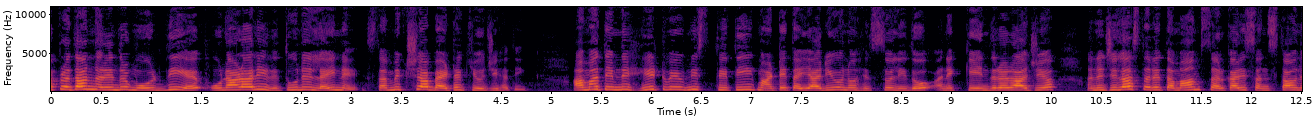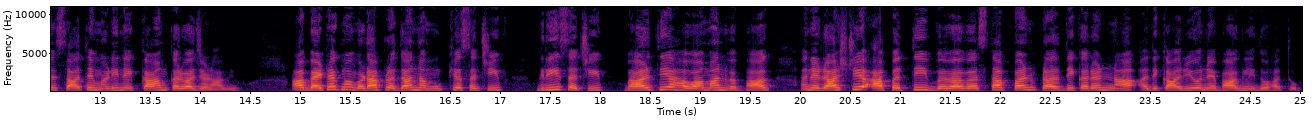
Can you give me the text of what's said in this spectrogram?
વડાપ્રધાન નરેન્દ્ર મોદીએ ઉનાળાની ઋતુને લઈને સમીક્ષા બેઠક યોજી હતી. આમાં તેમણે હીટ સ્થિતિ માટે તૈયારીઓનો હિસ્સો લીધો અને કેન્દ્ર રાજ્ય અને જિલ્લા સ્તરે તમામ સરકારી સંસ્થાઓને સાથે મળીને કામ કરવા જણાવ્યું. આ બેઠકમાં વડાપ્રધાનના મુખ્ય સચિવ, ગૃહ સચિવ, ભારતીય હવામાન વિભાગ અને રાષ્ટ્રીય આપત્તિ વ્યવસ્થાપન પ્રાધિકરણના અધિકારીઓને ભાગ લીધો હતો.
